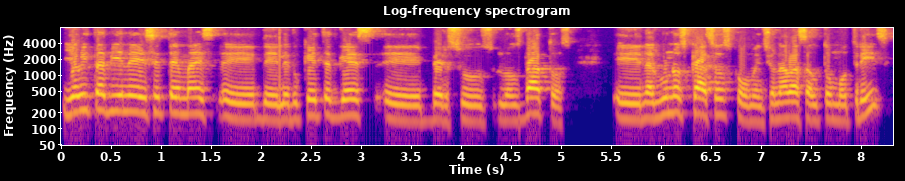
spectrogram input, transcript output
Y ahorita viene ese tema es, eh, del educated guest eh, versus los datos. en algunos casos, como mencionabas, automotriz,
